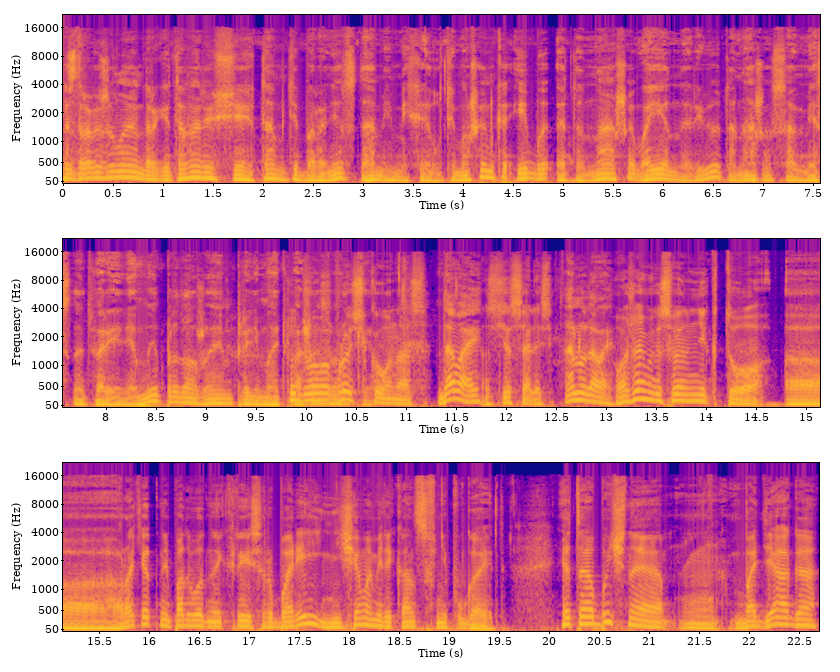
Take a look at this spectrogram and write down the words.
Здравия желаю, дорогие товарищи. Там, где баронец, там и Михаил Тимошенко, ибо это наше военное ревю, это наше совместное творение. Мы продолжаем принимать Тут ваши два вопросика у нас Давай. затесались. А ну давай. Уважаемый господин Никто, э, ракетный подводный крейсер «Борей» ничем американцев не пугает. Это обычная бодяга,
